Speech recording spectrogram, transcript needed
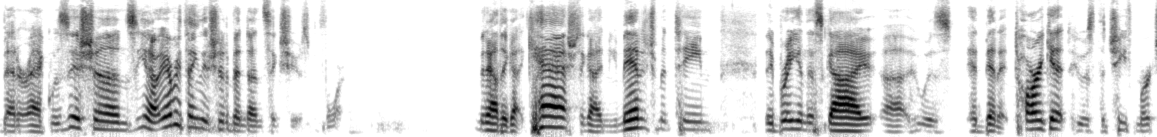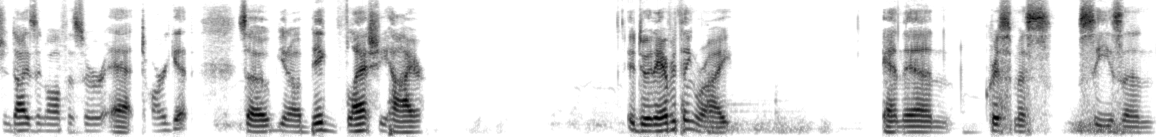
better acquisitions. You know, everything that should have been done six years before. Now they got cash. They got a new management team. They bring in this guy uh, who was had been at Target, who was the chief merchandising officer at Target. So you know, a big flashy hire, doing everything right. And then Christmas season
